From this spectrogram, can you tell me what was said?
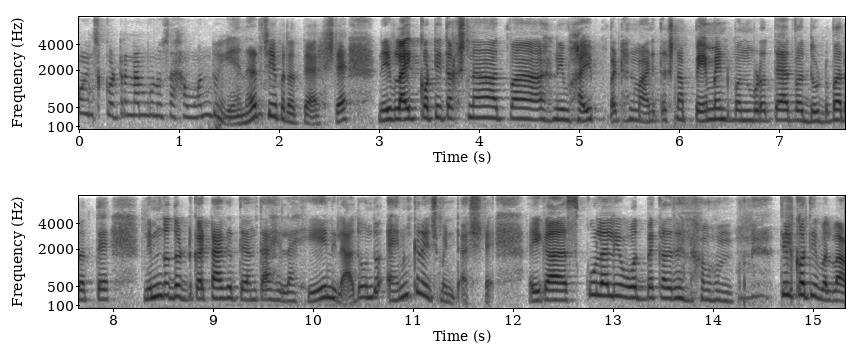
ಪಾಯಿಂಟ್ಸ್ ಕೊಟ್ಟರೆ ನಮಗೂ ಸಹ ಒಂದು ಎನರ್ಜಿ ಬರುತ್ತೆ ಅಷ್ಟೇ. ನೀವು ಲೈಕ್ ಕೊಟ್ಟಿದ ತಕ್ಷಣ ಅಥವಾ ನೀವು ಹೈಪ್ ಬಟನ್ ಮಾಡಿದ ತಕ್ಷಣ ಪೇಮೆಂಟ್ ಬಂದ್ಬಿಡುತ್ತೆ ಅಥವಾ ದುಡ್ಡು ಬರುತ್ತೆ ನಿಮ್ಮದು ದುಡ್ಡು ಕಟ್ಟಾಗುತ್ತೆ ಅಂತ ಎಲ್ಲ ಏನಿಲ್ಲ. ಅದು ಒಂದು ಎನ್ಕರೇಜ್ಮೆಂಟ್ ಅಷ್ಟೇ. ಈಗ ಸ್ಕೂಲಲ್ಲಿ ಓದಬೇಕಾದ್ರೆ ನಾವು ತಿಳ್ಕೊತೀವಲ್ವಾ?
